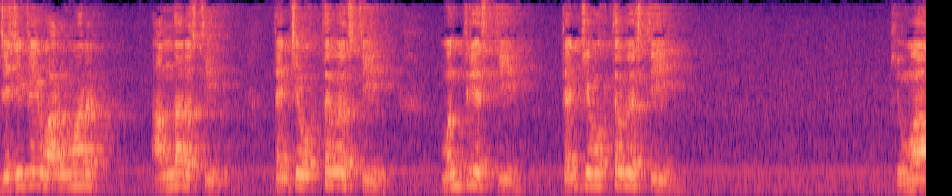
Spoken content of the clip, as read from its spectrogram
जे जे काही वारंवार आमदार असतील त्यांचे वक्तव्य असतील मंत्री असतील त्यांचे वक्तव्य असतील किंवा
